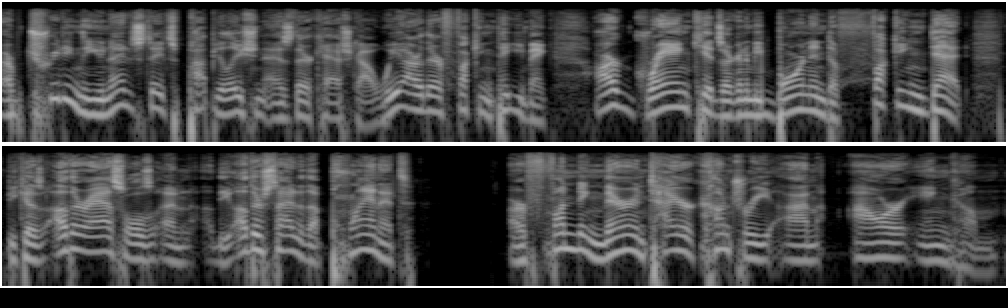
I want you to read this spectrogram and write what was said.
are treating the United States population as their cash cow. We are their fucking piggy bank. Our grandkids are going to be born into fucking debt because other assholes on the other side of the planet are funding their entire country on our income.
